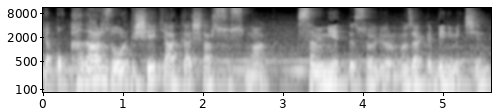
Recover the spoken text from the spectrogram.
Ya o kadar zor bir şey ki arkadaşlar susmak. Samimiyetle söylüyorum özellikle benim için.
